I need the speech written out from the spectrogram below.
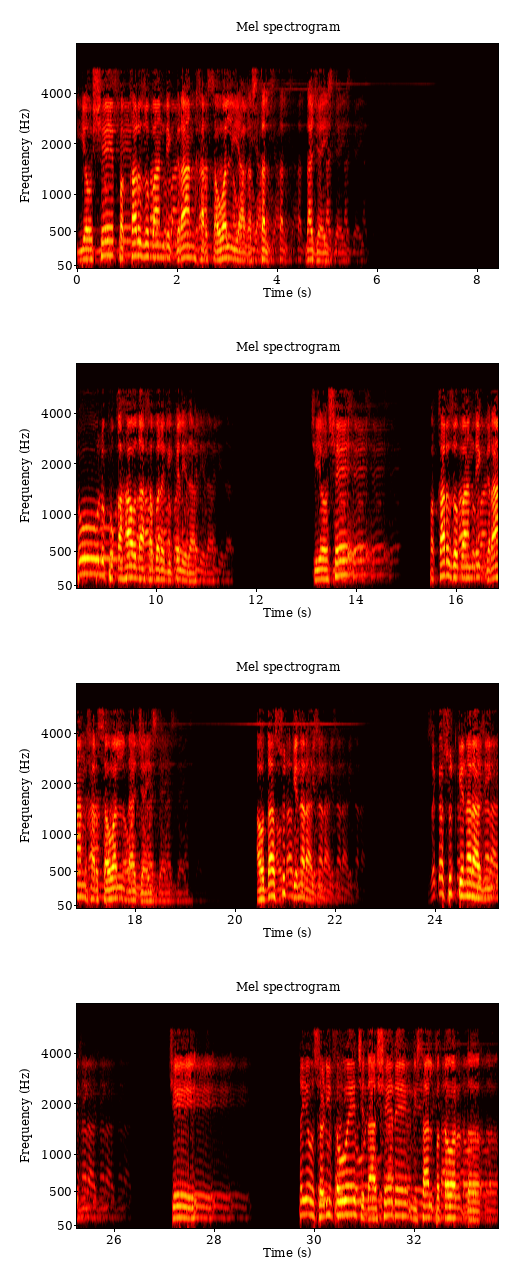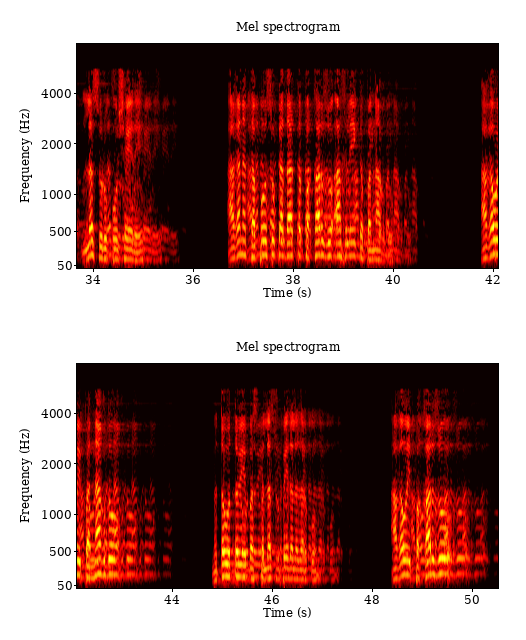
یو شی په قرض باندې ګران خرڅول یا غستل دا جایز دی ټول فقهاو دا خبره لیکلې ده چې یو شی په قرض باندې ګران خرڅول دا جایز دی او دا سود کې ناراضي زکه سود کې ناراضي چې ته یو سړی ته وې چې دا شی دی مثال په تور د لس روپو شی دی هغه نه تپوسو کا دا ته په قرض او اخلي ک په نغدو هغه وې په نغدو نو ته وته بس په لس روپې د لزر کو هغه وي په قرضو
